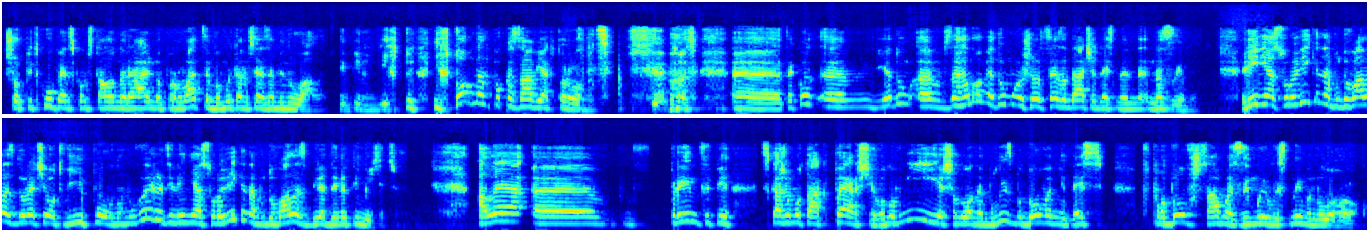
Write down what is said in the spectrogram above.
що під Куп'янськом стало нереально прорватися, бо ми там все замінували. І, і, і, хто, і хто б нам показав, як то робиться? От, е, Так от, е, я думаю, взагалом я думаю, що це задача десь на, на зиму. Лінія Суровікіна будувалась, до речі, от в її повному вигляді лінія Суровікіна будувалась біля 9 місяців. Але е, в принципі, скажімо так, перші головні її ешелони були збудовані десь впродовж саме зими весни минулого року.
